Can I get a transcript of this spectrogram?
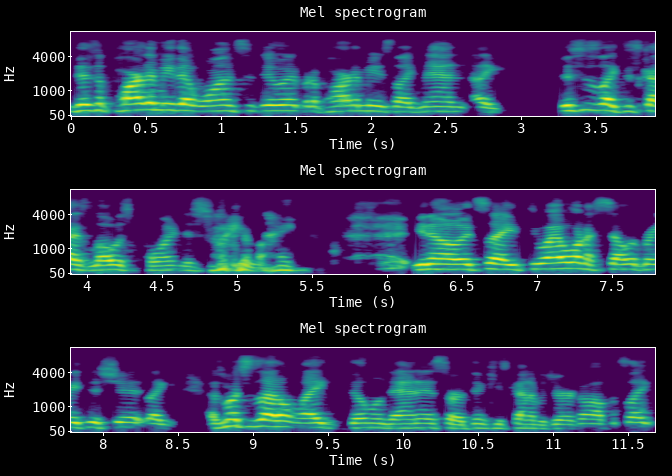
there's a part of me that wants to do it, but a part of me is like, man, like this is like this guy's lowest point in his fucking life. You know, it's like, do I want to celebrate this shit? Like, as much as I don't like Dillon Danis or I think he's kind of a jerk off, it's like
